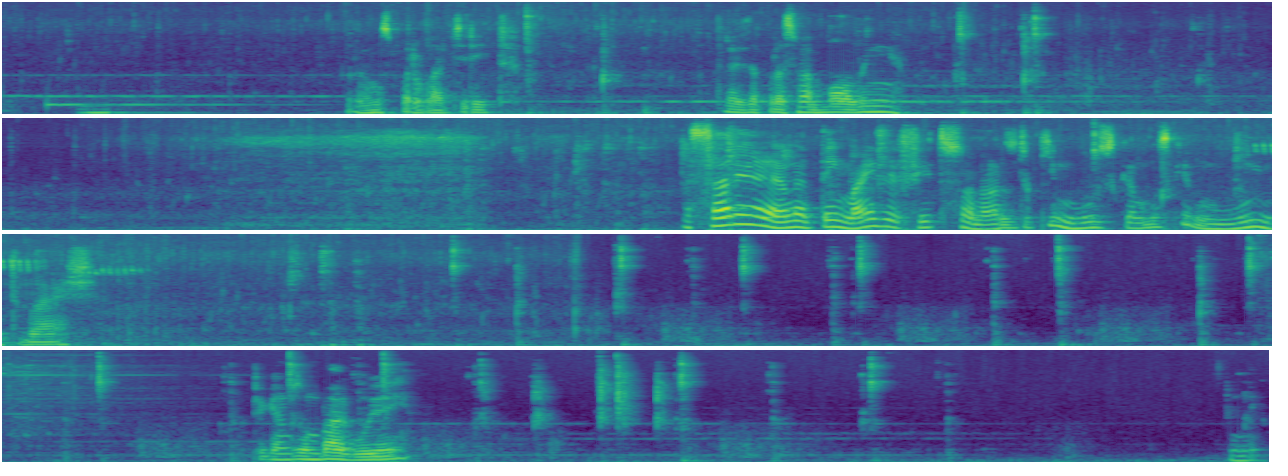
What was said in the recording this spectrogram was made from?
Vamos para o lado direito. Atrás da próxima bolinha. Essa área ela tem mais efeitos sonoros do que música. A música é muito baixa. Pegamos um bagulho aí.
